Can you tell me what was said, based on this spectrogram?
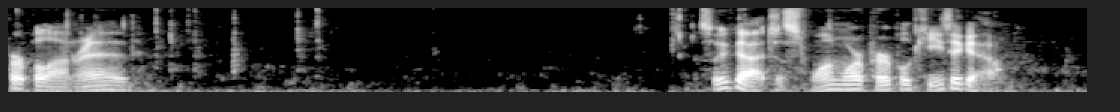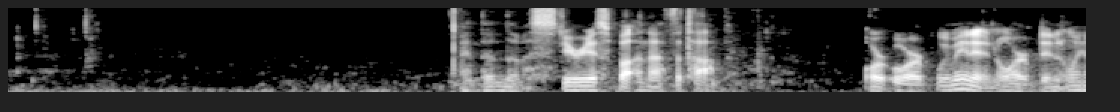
Purple on red. So we've got just one more purple key to go. And then the mysterious button at the top. Or orb. We made it an orb, didn't we?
